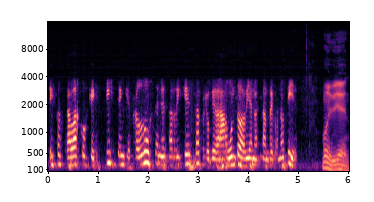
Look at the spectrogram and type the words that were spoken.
estos trabajos que existen, que producen esa riqueza, pero que aún todavía no están reconocidos. Muy bien.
